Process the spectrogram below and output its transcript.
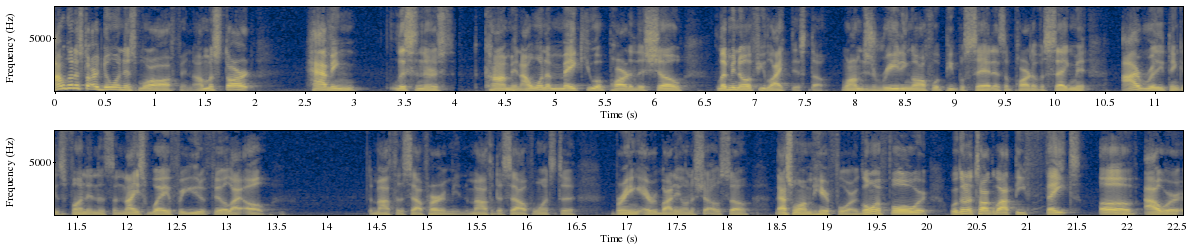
I'm going to start doing this more often. I'm going to start having listeners comment. I want to make you a part of the show. Let me know if you like this, though, where I'm just reading off what people said as a part of a segment. I really think it's fun, and it's a nice way for you to feel like, oh, the mouth of the South heard me. The mouth of the South wants to bring everybody on the show. So that's what I'm here for. Going forward, we're going to talk about the fate of our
